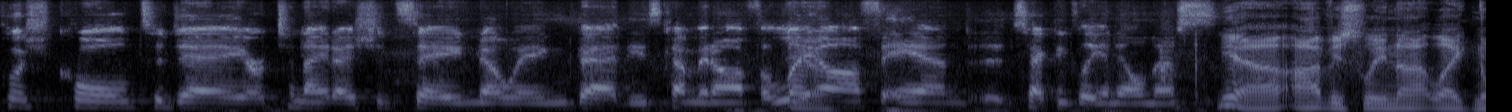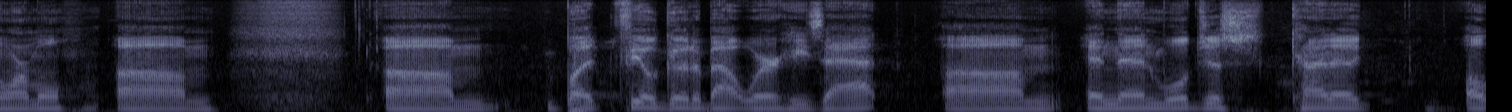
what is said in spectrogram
push Cole today or tonight, I should say, knowing that he's coming off a layoff and uh, technically an illness? Yeah, obviously not like normal, um, um, but feel good about where he's at. Um, and then we'll just kind of, uh,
